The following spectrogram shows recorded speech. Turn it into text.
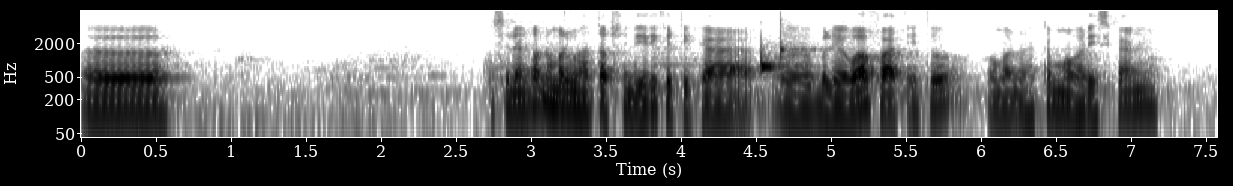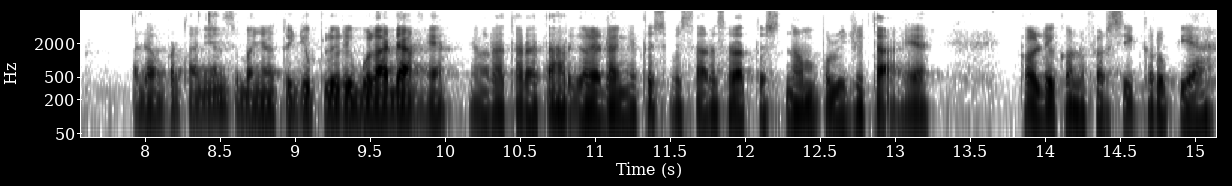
E, sedangkan Umar bin Khattab sendiri ketika e, beliau wafat itu Umar bin Khattab mewariskan ladang pertanian sebanyak 70 ribu ladang ya yang rata-rata harga ladang itu sebesar 160 juta ya kalau dikonversi ke rupiah.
